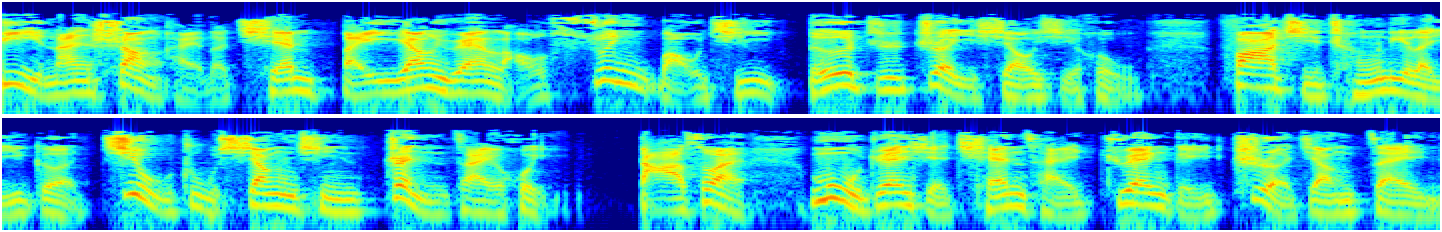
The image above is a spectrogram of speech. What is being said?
避难上海的前北洋元老孙宝琦得知这一消息后，发起成立了一个救助乡亲赈灾会。打算募捐些钱财捐给浙江灾民，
